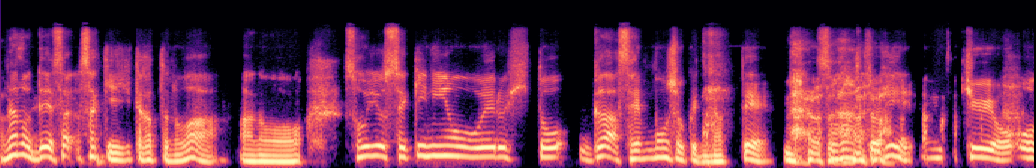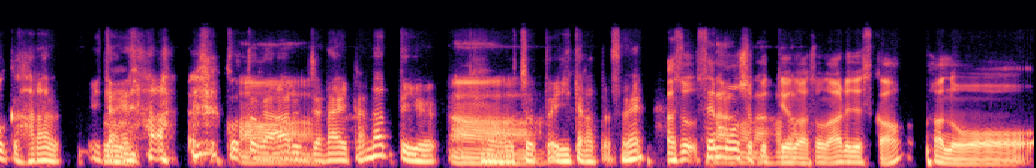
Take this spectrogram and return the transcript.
なので、さ、さっき言いたかったのは、あの、そういう責任を負える人が専門職になって、なるほど。その人に給与を多く払うみたいな ことがあるんじゃないかなっていうのをちょっと言いたかったですね。あ、そう、専門職っていうのは、そのあれですか？あのー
